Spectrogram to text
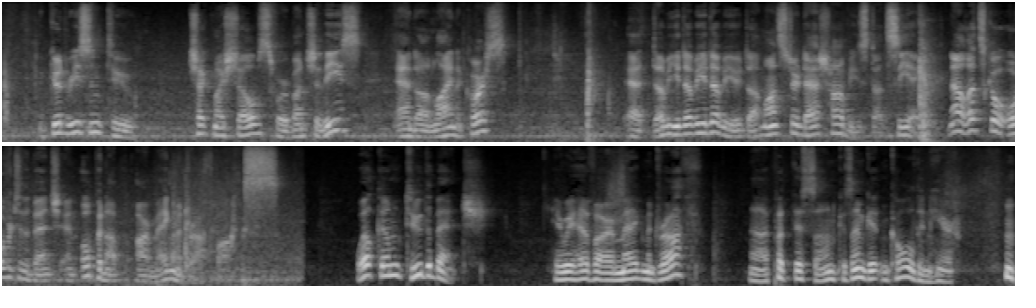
a good reason to check my shelves for a bunch of these and online, of course, at www.monster-hobbies.ca. Now let's go over to the bench and open up our Magmadroth box. Welcome to the bench. Here we have our Magmadroth. Now I put this on because I'm getting cold in here.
